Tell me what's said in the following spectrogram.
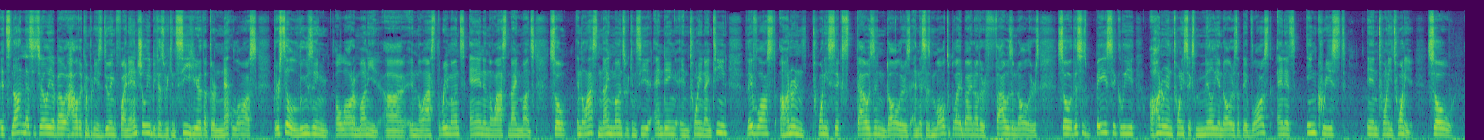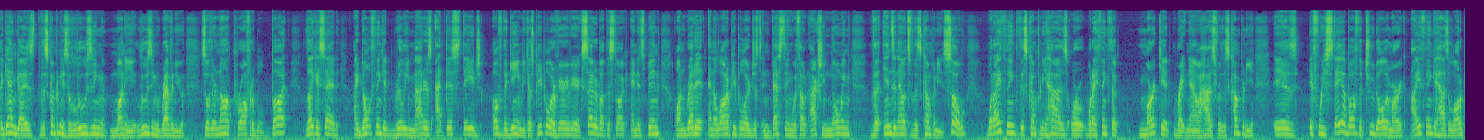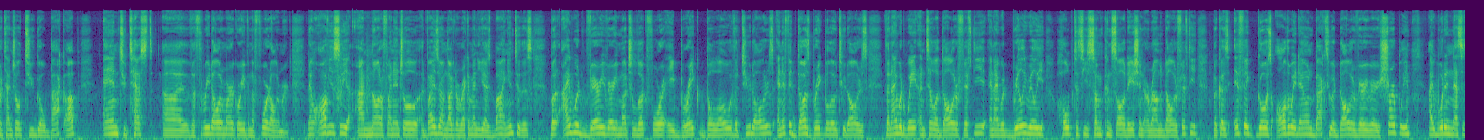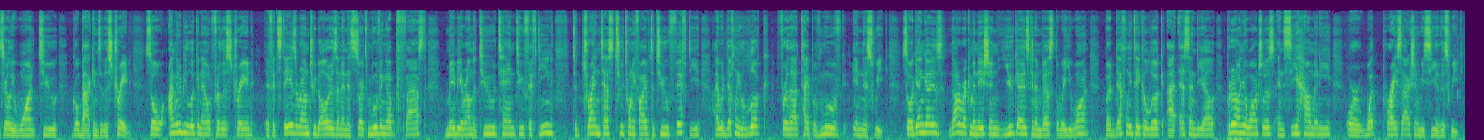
it's not necessarily about how the company is doing financially because we can see here that their net loss they're still losing a lot of money uh, in the last three months and in the last nine months. So in the last nine months we can see ending in 2019 they've lost $126000 and this is multiplied by another thousand dollars. So this is basically 126 million dollars that they've lost and it's increased in 2020 so again, guys, this company is losing money, losing revenue, so they're not profitable. But like I said, I don't think it really matters at this stage of the game because people are very very excited about the stock and it's been on Reddit and a lot of people are just investing without actually knowing the ins and outs of this company. So, what I think this company has or what I think the market right now has for this company is if we stay above the $2 mark, I think it has a lot of potential to go back up and to test uh, the $3 mark or even the $4 mark. Now, obviously, I'm not a financial advisor. I'm not going to recommend you guys buying into this, but I would very, very much look for a break below the $2. And if it does break below $2, then I would wait until $1.50 and I would really, really hope to see some consolidation around $1.50 because if it goes all the way down back to a dollar very, very sharply, I wouldn't necessarily want to go back into this trade. So I'm going to be looking out for this trade. If it stays around $2 and then it starts moving up fast, maybe around the 210, 215 to try and test 225 to 250, I would definitely look for that type of move in this week. So again guys, not a recommendation. You guys can invest the way you want, but definitely take a look at SNDL, put it on your watch list and see how many or what price action we see this week.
